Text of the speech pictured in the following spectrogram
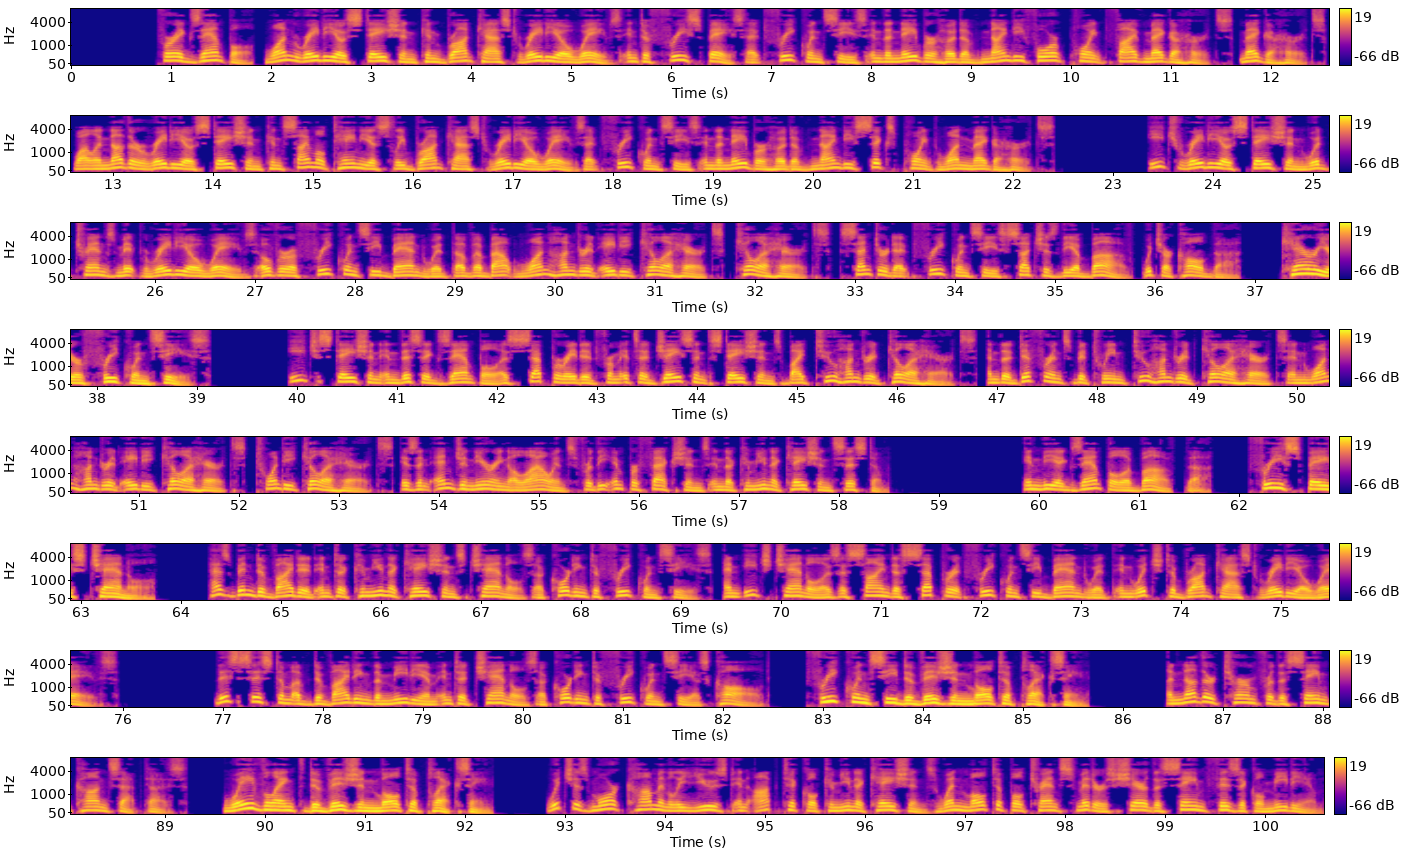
For example, one radio station can broadcast radio waves into free space at frequencies in the neighborhood of 94.5 MHz, megahertz, while another radio station can simultaneously broadcast radio waves at frequencies in the neighborhood of 96.1 MHz. Each radio station would transmit radio waves over a frequency bandwidth of about 180 kHz, centered at frequencies such as the above, which are called the carrier frequencies. Each station in this example is separated from its adjacent stations by 200 kHz, and the difference between 200 kHz and 180 kHz, 20 kHz is an engineering allowance for the imperfections in the communication system. In the example above, the free space channel has been divided into communications channels according to frequencies, and each channel is assigned a separate frequency bandwidth in which to broadcast radio waves. This system of dividing the medium into channels according to frequency is called frequency division multiplexing. Another term for the same concept is wavelength division multiplexing which is more commonly used in optical communications when multiple transmitters share the same physical medium.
